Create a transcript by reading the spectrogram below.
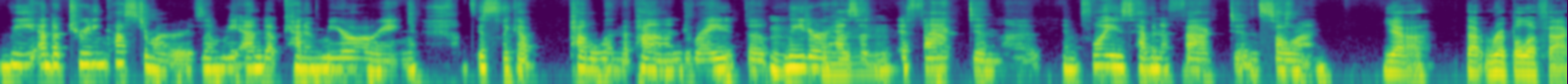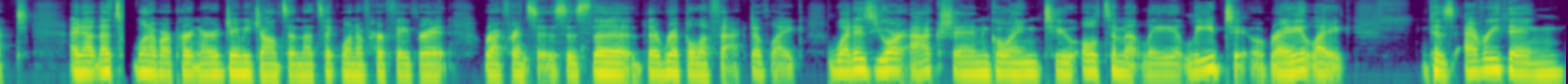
we end up treating customers and we end up kind of mirroring. It's like a pebble in the pond, right? The mm-hmm. leader has an mm-hmm. effect and the employees have an effect and so on. Yeah that ripple effect. I know that's one of our partner, Jamie Johnson. That's like one of her favorite references is the the ripple effect of like what is your action going to ultimately lead to, right? Like because everything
